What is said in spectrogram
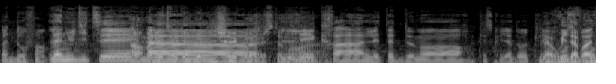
pas de dauphin. la nudité, Ah, bah, les trucs un peu euh, clichés, quoi, justement. Les Ouais. crânes, les têtes de mort, qu'est-ce qu'il y a d'autre? Les La grosses weed à voitures,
